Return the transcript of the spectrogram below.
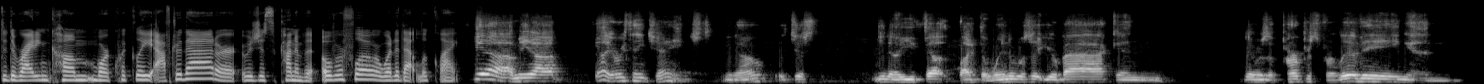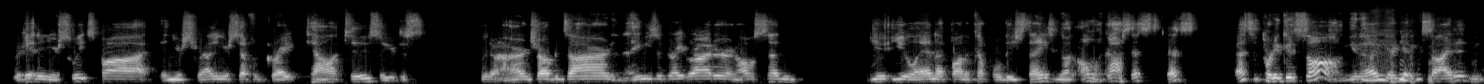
did the writing come more quickly after that or it was just kind of an overflow or what did that look like? Yeah, I mean, uh, yeah, everything changed. You know, it just, you know, you felt like the wind was at your back, and there was a purpose for living, and you're hitting in your sweet spot, and you're surrounding yourself with great talent too. So you're just, you know, iron sharpens iron, and Amy's a great writer, and all of a sudden, you you land up on a couple of these things and going, oh my gosh, that's that's that's a pretty good song. You know, you get excited, and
